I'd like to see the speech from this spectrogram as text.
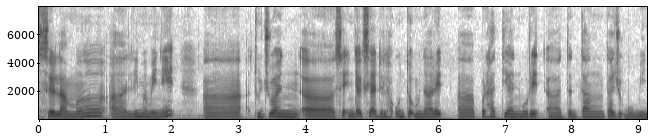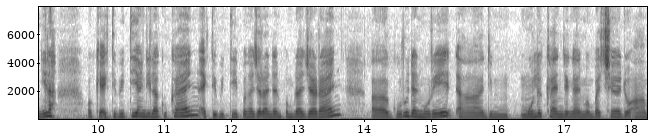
selama uh, 5 minit. Uh, tujuan uh, set induksi adalah untuk menarik uh, perhatian murid uh, tentang tajuk bumi ni lah. Okey, aktiviti yang dilakukan, aktiviti pengajaran dan pembelajaran, uh, guru dan murid uh, dimulakan dengan membaca doa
